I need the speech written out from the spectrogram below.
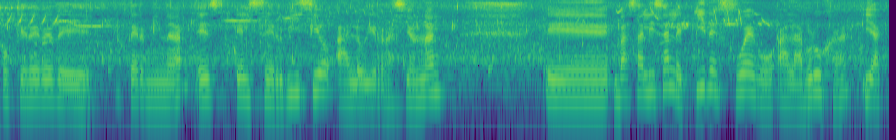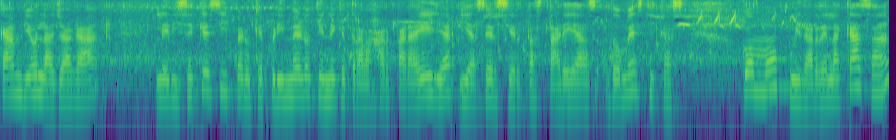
o que debe de terminar es el servicio a lo irracional. Eh, Basaliza le pide fuego a la bruja y a cambio la llaga le dice que sí, pero que primero tiene que trabajar para ella y hacer ciertas tareas domésticas, como cuidar de la casa,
